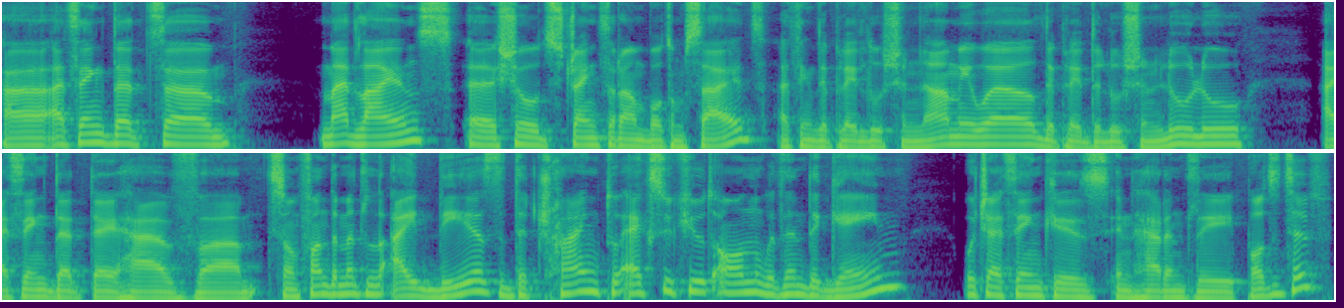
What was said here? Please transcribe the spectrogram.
Uh, I think that um, Mad Lions uh, showed strength around bottom side. I think they played Lucian Nami well. They played the Lucian Lulu. I think that they have um, some fundamental ideas that they're trying to execute on within the game, which I think is inherently positive.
